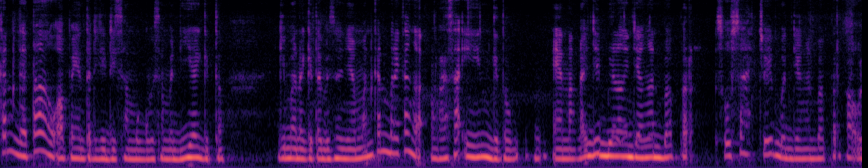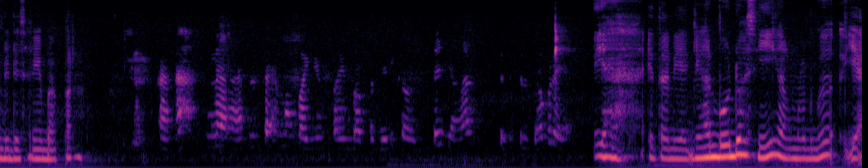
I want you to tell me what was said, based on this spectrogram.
Kan nggak tahu apa yang terjadi sama gue sama dia gitu. Gimana kita bisa nyaman? Kan mereka nggak ngerasain gitu. Enak aja bilang jangan baper. Susah cuy buat jangan baper kalau udah dasarnya baper nah susah emang bagian paling baper jadi kalau kita jangan terus-terus baper ya itu dia. Jangan bodoh sih kalau menurut gue ya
